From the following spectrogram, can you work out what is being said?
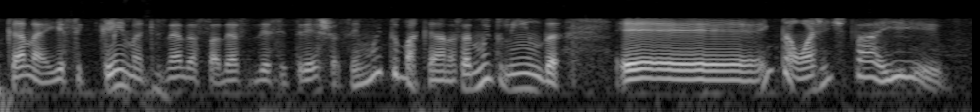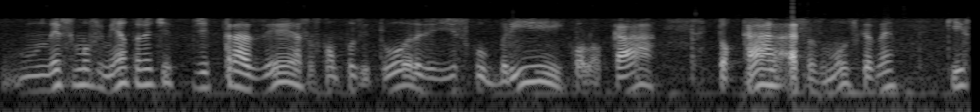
Bacana, e esse clímax né, dessa, desse, desse trecho, assim, muito bacana, sabe, muito linda. É, então, a gente está aí nesse movimento né, de, de trazer essas compositoras, de descobrir, colocar, tocar essas músicas, né, que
